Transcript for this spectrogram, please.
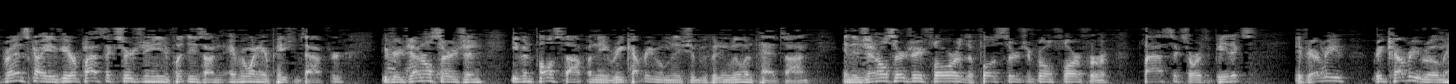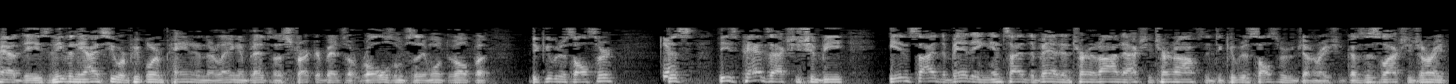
prevent scarring. If you're a plastic surgeon, you need to put these on every one of your patients after. If you're a general surgeon, even post-op in the recovery room, they should be putting lumen pads on. In the general surgery floor, the post-surgical floor for plastics, or orthopedics, if every recovery room had these, and even the ICU where people are in pain and they're laying in beds on a stretcher beds that rolls them so they won't develop a decubitus ulcer, Yep. This, these pads actually should be inside the bedding, inside the bed, and turn it on to actually turn off the decubitus ulcer generation because this will actually generate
